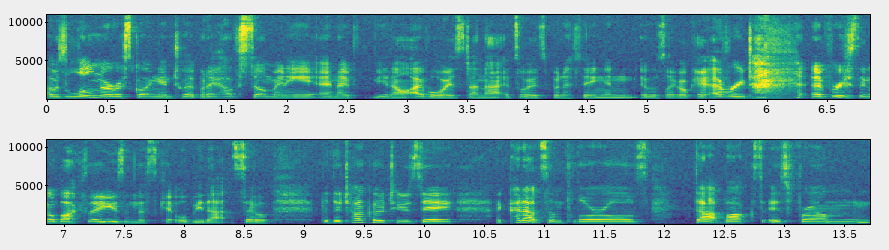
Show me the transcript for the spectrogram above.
I was a little nervous going into it, but I have so many and I've, you know, I've always done that. It's always been a thing and it was like, okay, every time every single box I use in this kit will be that. So for the Taco Tuesday, I cut out some florals. That box is from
